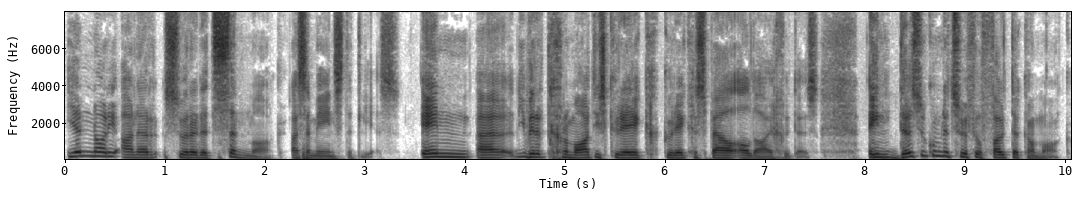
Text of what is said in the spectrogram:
een na die ander sodat dit sin maak as 'n mens dit lees en uh jy weet dit grammaties korrek korrek gespel al daai goed is. En dis hoekom dit soveel foute kan maak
